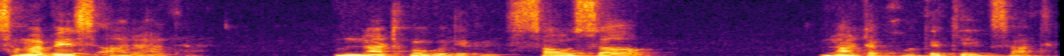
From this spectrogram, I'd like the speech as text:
समावेश आ रहा था। उन नाटकों को देखें, सौ सौ नाटक होते थे एक साथ।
